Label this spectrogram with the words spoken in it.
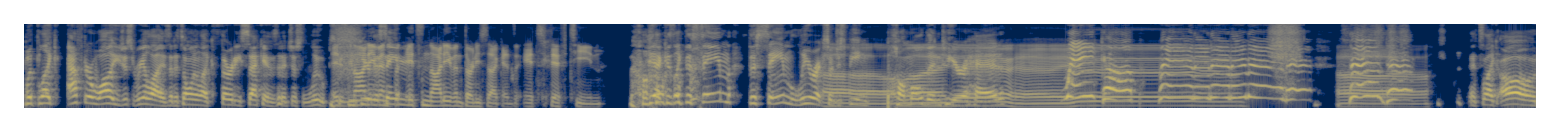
but like after a while you just realize that it's only like 30 seconds and it just loops it's not even the th- it's not even 30 seconds. It's 15. Yeah, because like the same the same lyrics are just being Oh, pummeled into your head. Wake up! It's like, oh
